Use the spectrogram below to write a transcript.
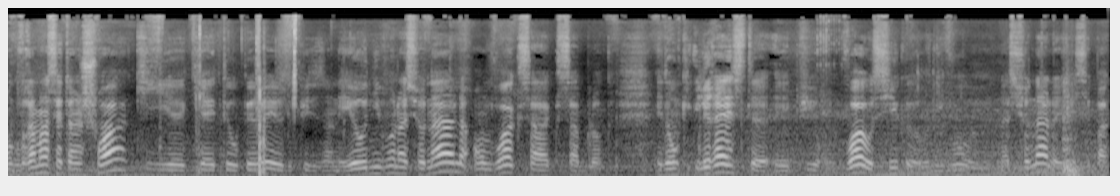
Donc vraiment, c'est un choix qui, euh, qui, a été opéré depuis des années. Et au niveau national, on voit que ça, que ça bloque. Et donc il reste, et puis on voit aussi qu'au niveau national, et c'est pas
